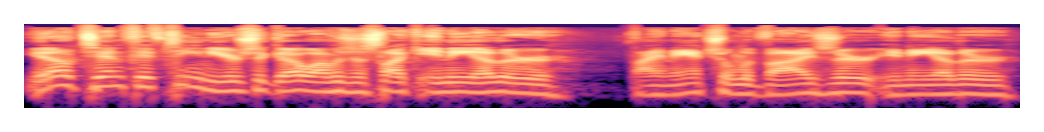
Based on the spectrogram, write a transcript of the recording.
You know, 10, 15 years ago, I was just like any other financial advisor, any other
